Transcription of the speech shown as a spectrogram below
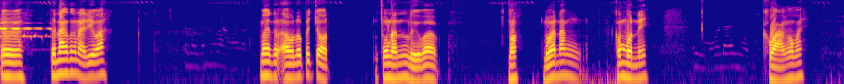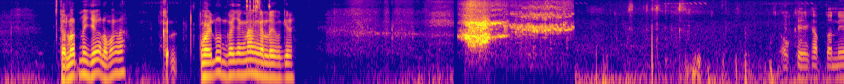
เออ ไปนั่งตรงไหนดีวะ ไม่เอารถไปจอด ตรงนั้นหรือว่า เนาะหรือว่านั่งข้างบนนี้ หนูว่าได้หมด ขวางเขาไหมแต่รถไม่เยอะหรอกมั้งนะวัยรุ่นเขายังนั่งกันเลยเมื่อกี้โอเคครับตอนนี้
